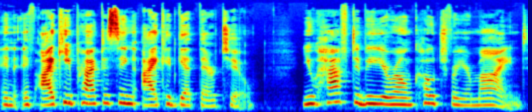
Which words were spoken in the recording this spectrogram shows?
And if I keep practicing, I could get there too. You have to be your own coach for your mind.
